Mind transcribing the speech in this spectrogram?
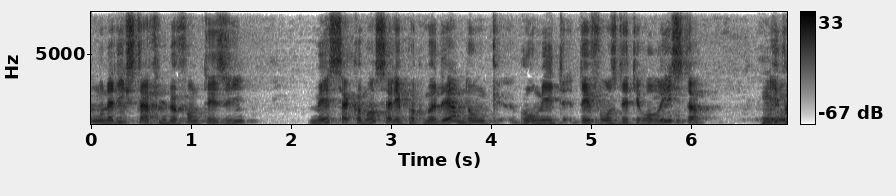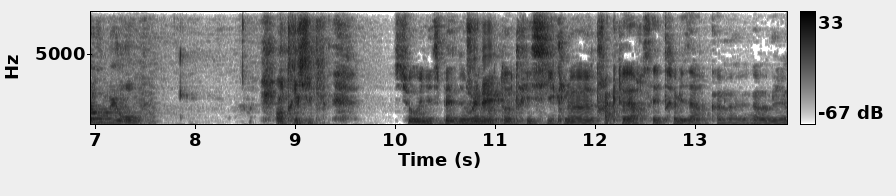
on a dit que c'était un film de fantasy, mais ça commence à l'époque moderne, donc Gourmit défonce des terroristes et Mhm. va au bureau. En tricycle. Sur une espèce de moto tricycle euh, tracteur, c'est très bizarre comme, euh, comme objet.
